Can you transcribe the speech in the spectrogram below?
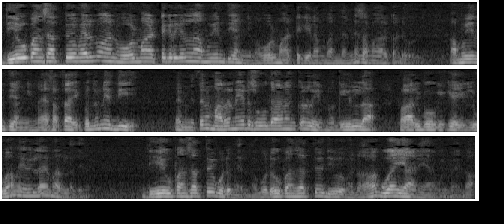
දිය උපන් සත්වය මැරෙනවාන් හෝල් මාට්ට කරගෙන අමුවෙන් තියන්ගෙන හෝල් මාට්ට එක නම් බන්ධන්න සමහර කඩවල. අමුවෙන් තියන්ගන්න සතා ඉපදුනේ දී. මෙතන මරණයට සූදානන් කරල ඉන්න ගිල්ලා පාරිභෝගික ඉල්ලුවාම වෙලා මරල දෙෙන. දිය උපන් සත්වය ගොඩ මැරෙන ගොඩ උපන් සත්වය දියව මැනවා ගුවන් යානයනකට මැනවා.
